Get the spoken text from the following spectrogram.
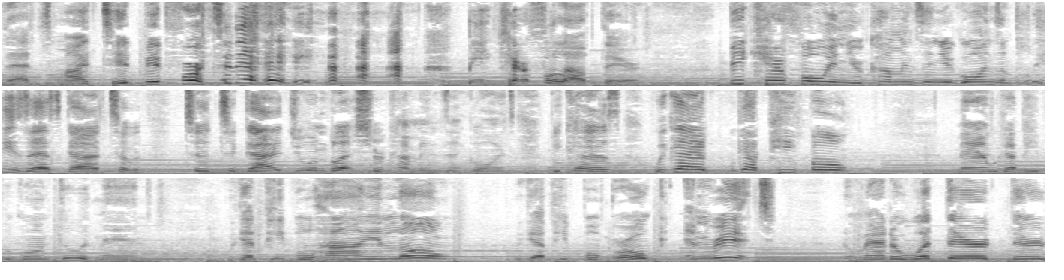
That's my tidbit for today. be careful out there. Be careful in your comings and your goings, and please ask God to, to, to guide you and bless your comings and goings. Because we got we got people, man, we got people going through it, man. We got people high and low. We got people broke and rich. No matter what their their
